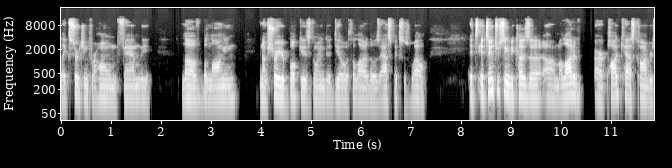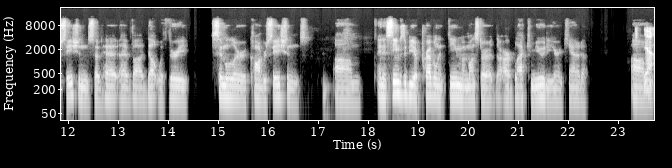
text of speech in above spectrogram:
like searching for home, family, love, belonging, and I'm sure your book is going to deal with a lot of those aspects as well. It's it's interesting because uh, um, a lot of our podcast conversations have had have uh, dealt with very similar conversations. Um, and it seems to be a prevalent theme amongst our our black community here in Canada. Um, yeah,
